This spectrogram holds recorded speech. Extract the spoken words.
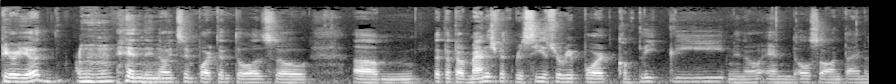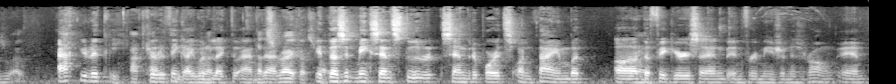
period, Mhm. and you know Mhm. it's important to also um, that the management receives your report completely, you know, and also on time as well. Accurately. I Accurately, think I would correct. like to add That's that. right, that's right. it doesn't make sense to r- send reports on time, but uh, the figures and information is wrong, and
